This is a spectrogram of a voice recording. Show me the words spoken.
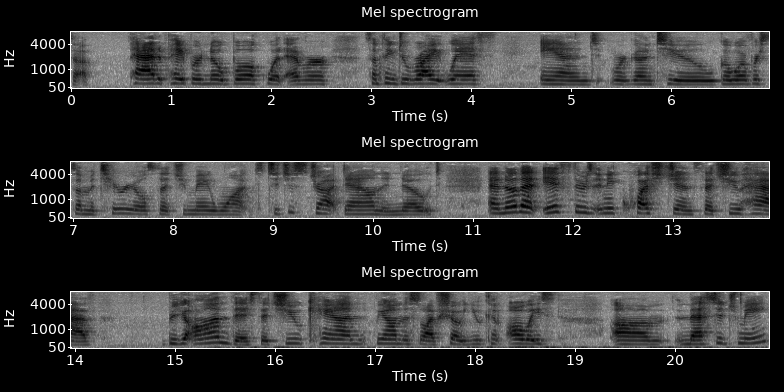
a pad of paper, notebook, whatever, something to write with. And we're going to go over some materials that you may want to just jot down and note and know that if there's any questions that you have beyond this, that you can, beyond this live show, you can always um, message me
